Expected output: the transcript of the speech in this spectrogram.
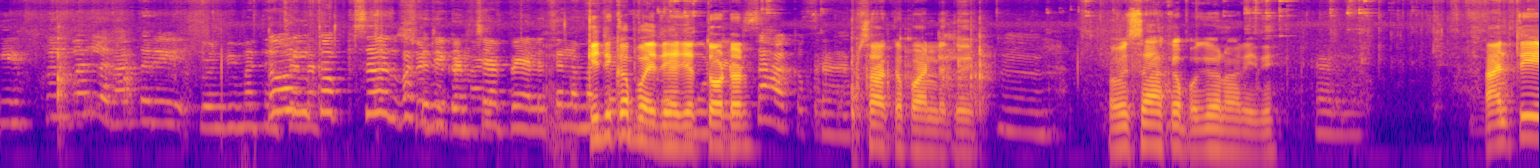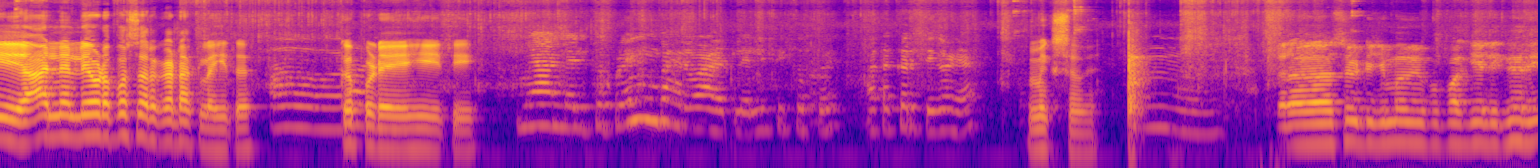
हे फुल भरलं ना तरी दोन कप सहज बसते किती कप आहेत ह्याच्यात टोटल सहा कप. सहा कप आणले तुम्ही. आम्ही सहा कप घेऊन आली ती आणि ती आणलेला एवढा पसार का टाकला इथं? कपडे ही ती. मी आणलेली कपडे आणि बाहेर वाळतलेली ती कपडे. आता करते घड्या मिक्स हवे. तर स्वीटीची मम्मी पप्पा गेली घरी.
